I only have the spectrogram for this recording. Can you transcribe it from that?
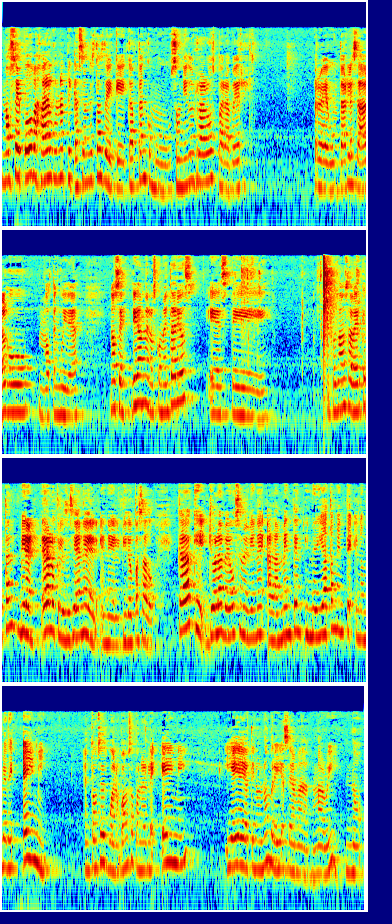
No sé, puedo bajar alguna aplicación de estas de que captan como sonidos raros para ver, preguntarles algo, no tengo idea. No sé, díganme en los comentarios. Este. Y pues vamos a ver qué tal. Miren, era lo que les decía en el, en el video pasado. Cada que yo la veo se me viene a la mente inmediatamente el nombre de Amy. Entonces, bueno, vamos a ponerle Amy y ella ya tiene un nombre, ella se llama Marie, no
